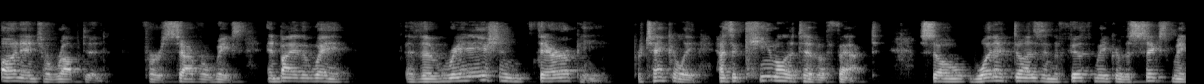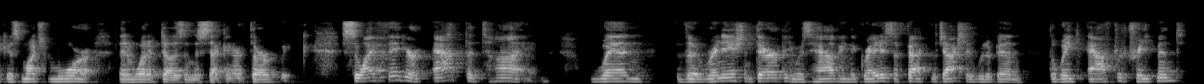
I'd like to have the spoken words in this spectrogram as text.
uninterrupted for several weeks. And by the way, the radiation therapy, particularly, has a cumulative effect. So, what it does in the fifth week or the sixth week is much more than what it does in the second or third week. So, I figure at the time when the radiation therapy was having the greatest effect, which actually would have been the week after treatment,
